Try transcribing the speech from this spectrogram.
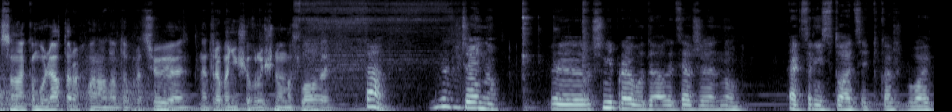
Це на акумуляторах, вона тобто працює, не треба нічого вручну маслати. Так, ну, звичайно. Е, ручні приводи, але це вже ну, екстрені ситуації, як то кажуть, бувають.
